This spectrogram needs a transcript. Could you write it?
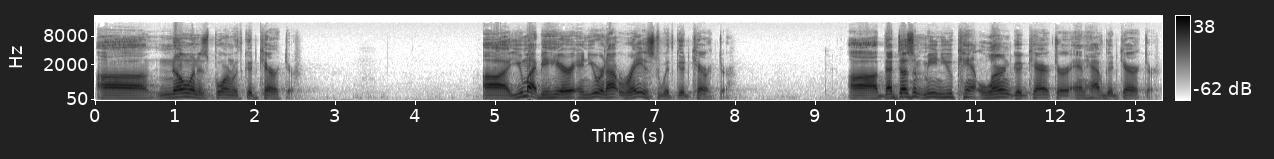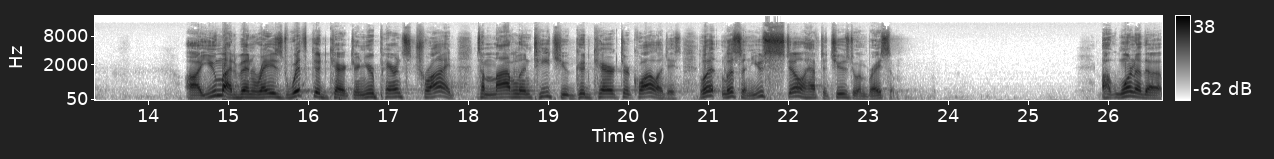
Uh, no one is born with good character. Uh, you might be here and you were not raised with good character. Uh, that doesn't mean you can't learn good character and have good character. Uh, you might have been raised with good character, and your parents tried to model and teach you good character qualities. listen, you still have to choose to embrace them. Uh, one, of the,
